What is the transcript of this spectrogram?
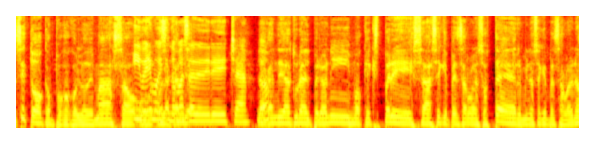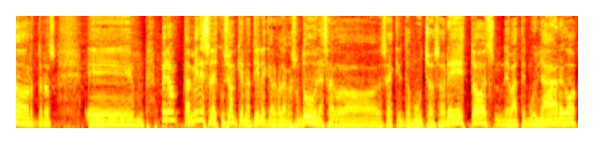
se toca un poco con lo de masa. Y o- venimos o diciendo masa de derecha, La candidatura del peronismo, que expresa, sé que pensarlo en esos términos, hay que pensarlo en otros. eh, pero también es una discusión que no tiene que ver con la coyuntura, es algo, se ha escrito mucho sobre esto, es un debate muy largo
